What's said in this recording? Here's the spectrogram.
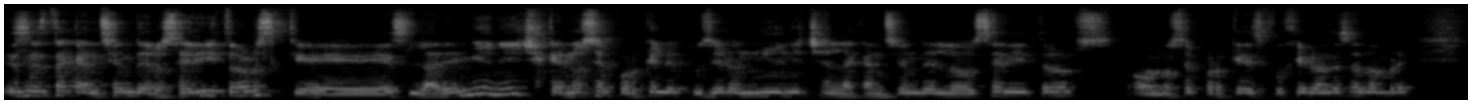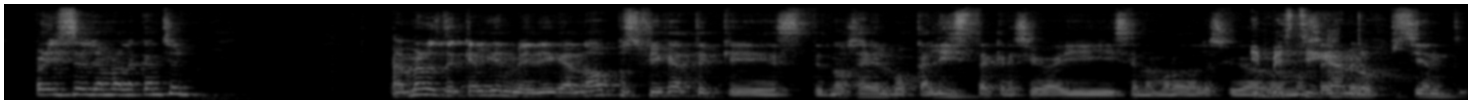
es esta canción de los Editors, que es la de Munich, que no sé por qué le pusieron Munich a la canción de los Editors, o no sé por qué escogieron ese nombre, pero así se llama la canción. A menos de que alguien me diga, no, pues fíjate que, este, no sé, el vocalista creció ahí y se enamoró de la ciudad. Investigando. No sé, siento,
